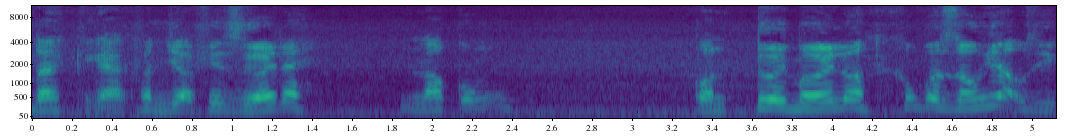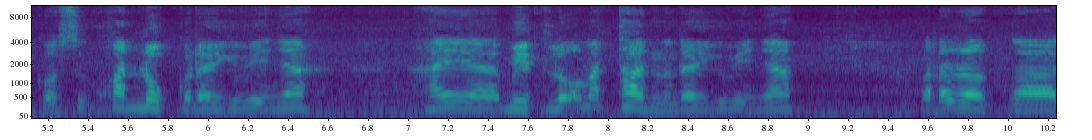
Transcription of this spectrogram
Đây, kể cả cái phần nhựa phía dưới đây, nó cũng còn tươi mới luôn, không có dấu hiệu gì của sự khoan đục ở đây quý vị nhá. Hay à, bịt lỗ mắt thần ở đây quý vị nhá. Và đã được à,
